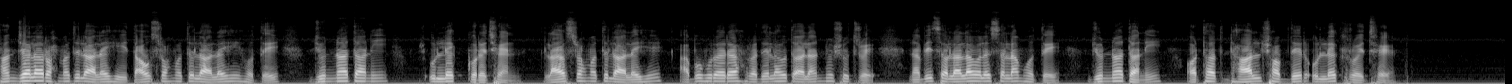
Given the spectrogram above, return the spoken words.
হানজালা রহমতুল্লা আলহি তাউস রহমতুল্লা আলহি হতে জুন্নাতানি উল্লেখ করেছেন। লায়স রহমতুল্লা আলহি আবু হুরাইরা হ্রদাহ তাল্লাহ্ন সূত্রে নবী সাল্লাহ আলাইসাল্লাম হতে জুন্নাতানি অর্থাৎ ঢাল শব্দের উল্লেখ রয়েছে।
